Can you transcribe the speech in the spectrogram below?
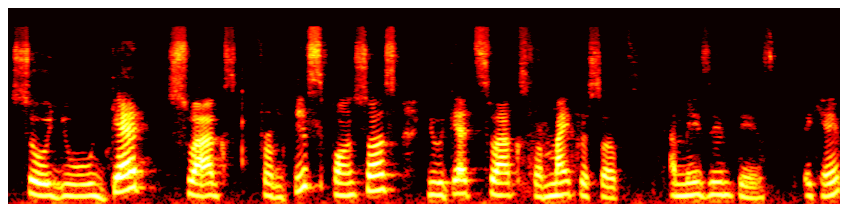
So you will get swags from these sponsors, you will get swags from Microsoft. Amazing things. Okay.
